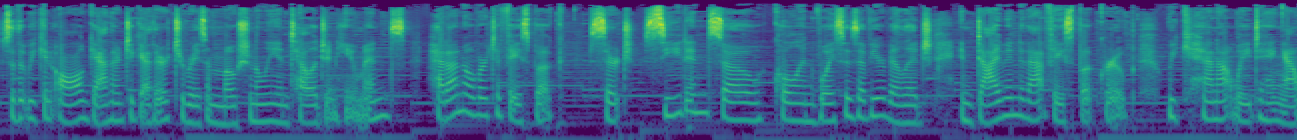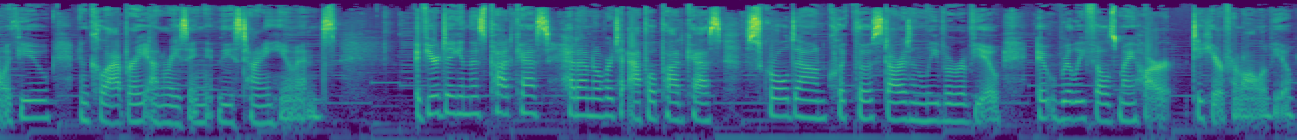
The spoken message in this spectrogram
so that we can all gather together to raise emotionally intelligent humans? Head on over to Facebook, search Seed and Sew colon Voices of Your Village and dive into that Facebook group. We cannot wait to hang out with you and collaborate on raising these tiny humans. If you're digging this podcast, head on over to Apple Podcasts, scroll down, click those stars, and leave a review. It really fills my heart to hear from all of you.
